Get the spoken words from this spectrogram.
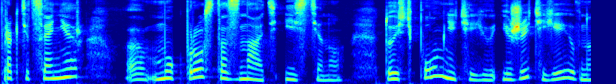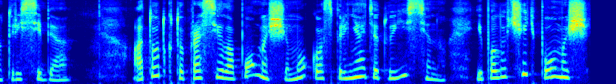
практиционер э, мог просто знать истину, то есть помнить ее и жить ею внутри себя. А тот, кто просил о помощи, мог воспринять эту истину и получить помощь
